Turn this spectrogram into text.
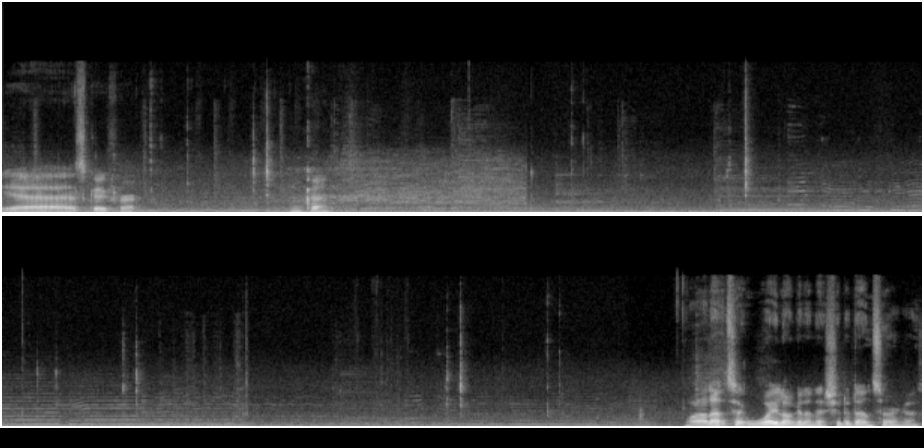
Yeah, let's go for it. Okay. Wow, that took way longer than it should have done. Sorry, guys.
